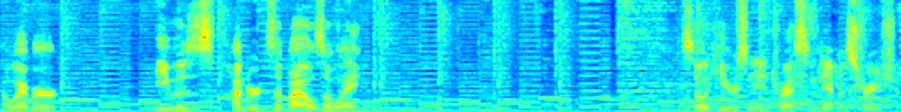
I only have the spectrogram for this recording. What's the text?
However, he was hundreds of miles away. So here's an interesting demonstration.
